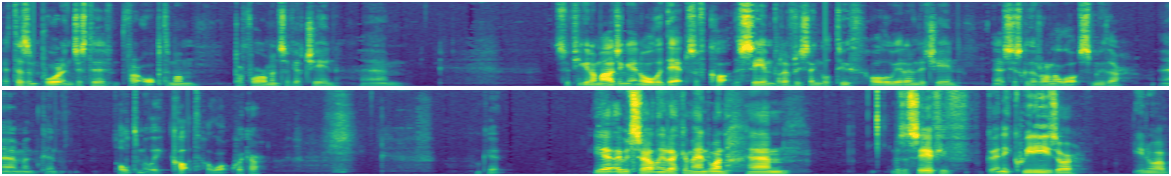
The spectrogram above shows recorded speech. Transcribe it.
it is important just to for optimum performance of your chain. Um, so if you can imagine getting all the depths of cut the same for every single tooth all the way around the chain, it's just going to run a lot smoother um, and can ultimately cut a lot quicker. Okay. Yeah, I would certainly recommend one. Um, as I say, if you've got any queries or you know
